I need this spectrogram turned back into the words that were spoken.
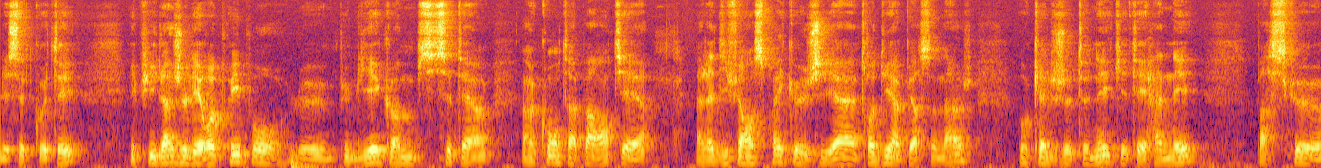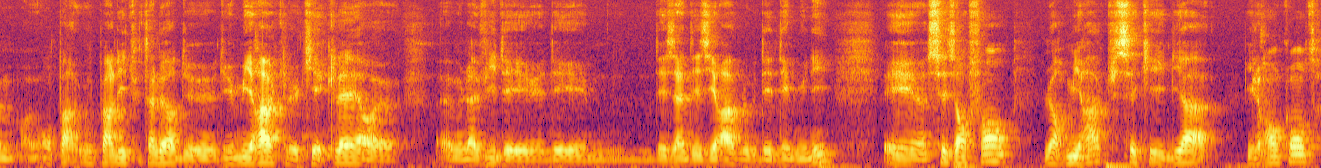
laissé de côté. Et puis là, je l'ai repris pour le publier comme si c'était un, conte à part entière. À la différence près que j'y ai introduit un personnage auquel je tenais, qui était Hané, parce que on vous parliez tout à l'heure du, miracle qui éclaire la vie des, indésirables ou des démunis. Et ces enfants, leur miracle, c'est qu'il y a, ils rencontrent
